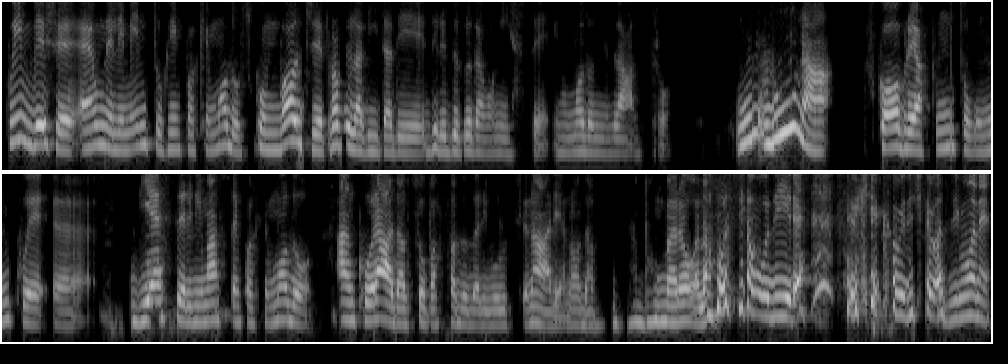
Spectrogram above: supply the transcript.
Qui invece è un elemento che in qualche modo sconvolge proprio la vita de- delle due protagoniste in un modo o nell'altro. L'una scopre appunto comunque eh, di essere rimasta in qualche modo ancorata al suo passato da rivoluzionaria, no? da, da bombarola, possiamo dire, perché come diceva Simone,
